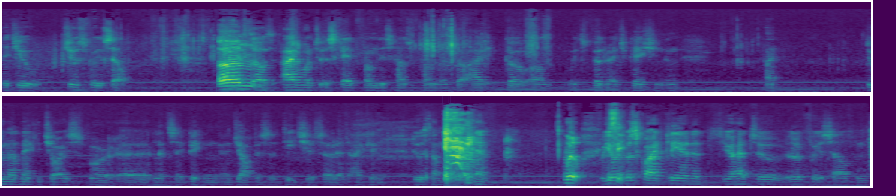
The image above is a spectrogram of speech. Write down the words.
that you choose for yourself. you Um, thought I want to escape from this house of hunger, so I go on with further education, and I do not make the choice for, uh, let's say, picking a job as a teacher, so that I can do something for them. well, For you see, it was quite clear that you had to look for yourself. And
